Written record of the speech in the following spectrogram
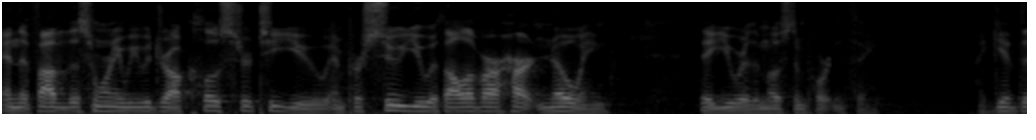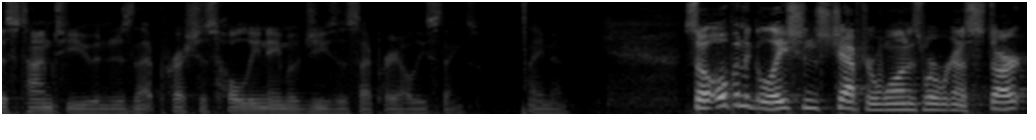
and that, Father, this morning we would draw closer to you and pursue you with all of our heart, knowing that you are the most important thing give this time to you, and it is in that precious holy name of Jesus I pray all these things. Amen. So, open to Galatians chapter 1 is where we're going to start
